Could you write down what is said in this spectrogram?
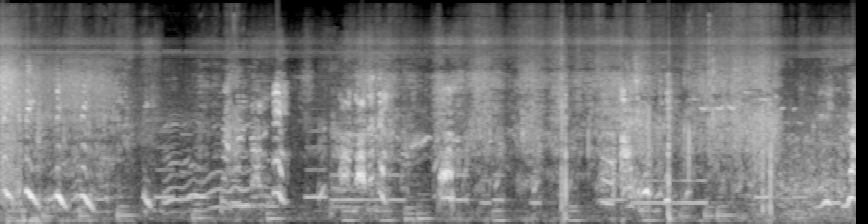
Ay, didi, didi, didi. Nangan didi. Nangan didi. Ah, sige, didi. Didi, na.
